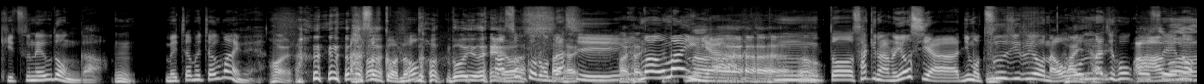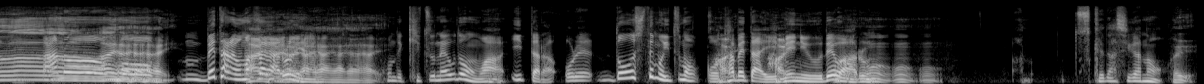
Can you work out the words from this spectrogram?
きつねうどんがうん。めちゃめちゃうまいね。はい。あそこの？どどういうね。あそこのだし、はいはいまあうまいんや。うーんと、さっきのあの、ヨシアにも通じるような、はいはい同じ方向性の、ああのーはいはいはいはいの、もう、ベタなうまさがあるんや。ほんで、きつねうどんは行ったら、俺、どうしてもいつもこうはい食べたいメニューではあるん。うんうんうんうん。漬け出しがの、はい。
